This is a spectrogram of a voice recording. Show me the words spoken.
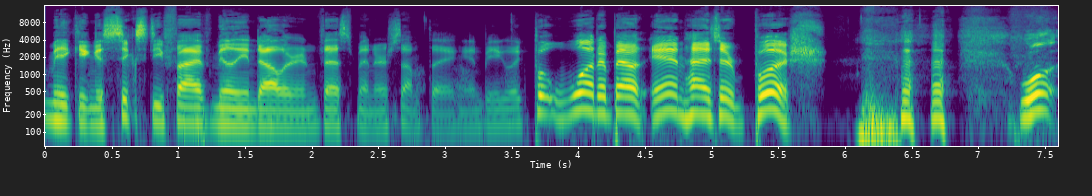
making a 65 million dollar investment or something and being like, "But what about Anheuser-Busch?" well,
